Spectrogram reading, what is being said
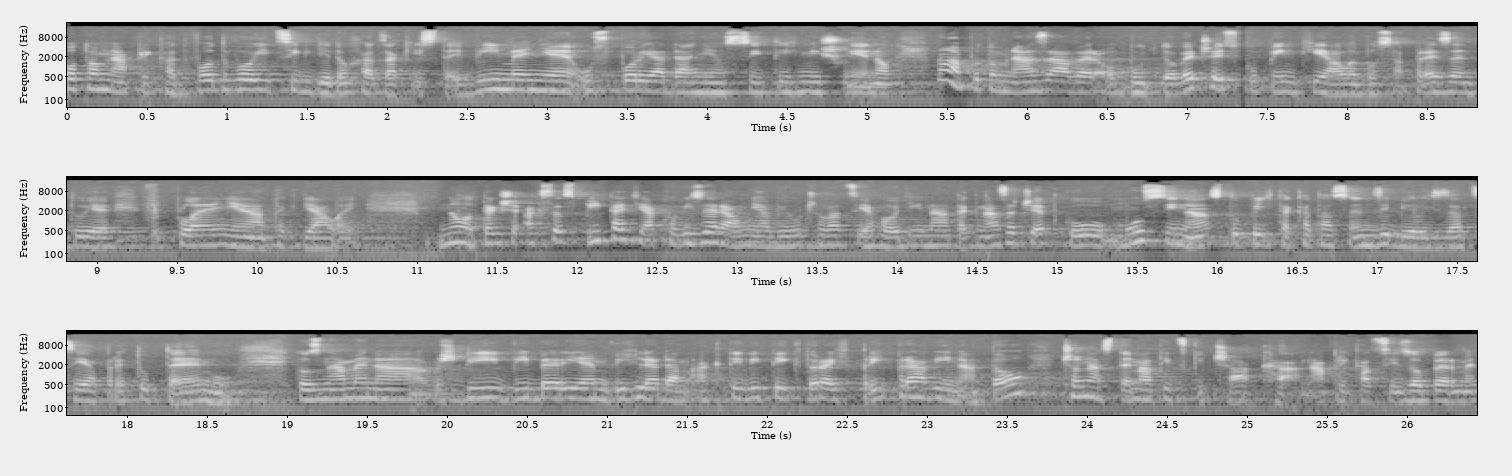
Potom napríklad vo dvojici, kde dochádza k istej výmene, usporiadaniu si tých myšlienok. No a potom na záver buď do väčšej skupinky, alebo sa prezentuje v pléne a tak ďalej. No, takže ak sa spýtate, ako vyzerá u mňa vyučovacia hodina, tak na začiatku musí nastúpiť taká tá senzibilizácia pre tú tému. To znamená, vždy vyberiem, vyhľadám aktivity, ktoré ich pripraví na to, čo nás tematicky čaká. Napríklad si zoberme,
